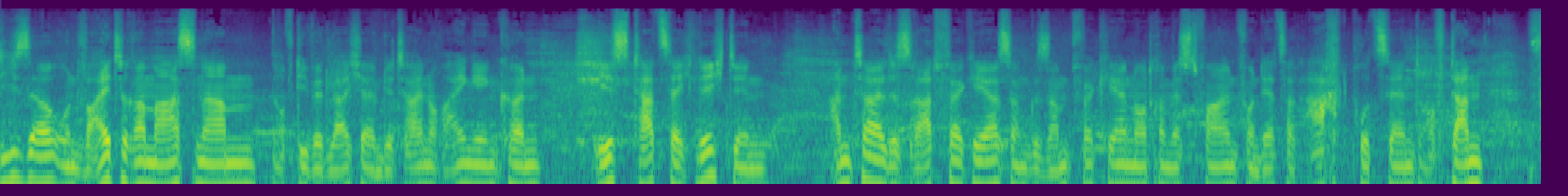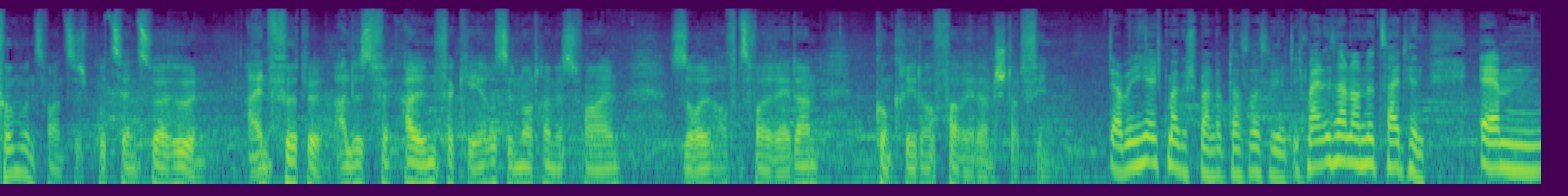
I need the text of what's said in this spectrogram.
dieser und weiterer Maßnahmen, auf die wir gleich ja im Detail noch eingehen können, ist tatsächlich den Anteil des Radverkehrs am Gesamtverkehr in Nordrhein-Westfalen von derzeit 8 Prozent auf dann 25 Prozent zu erhöhen. Ein Viertel alles, allen Verkehrs in Nordrhein-Westfalen soll auf zwei Rädern, konkret auf Fahrrädern stattfinden. Da bin ich echt mal gespannt, ob das was wird. Ich meine, ist ja noch eine Zeit hin. Ähm,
